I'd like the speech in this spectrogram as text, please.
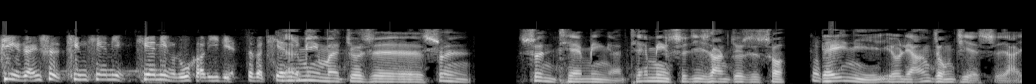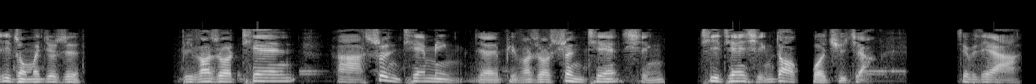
尽人事，听天命，天命如何理解？这个天命天命，命嘛，就是顺顺天命啊。天命实际上就是说，嗯给你有两种解释啊，一种嘛就是，比方说天啊顺天命，也比方说顺天行，替天行道过去讲，对不对啊？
